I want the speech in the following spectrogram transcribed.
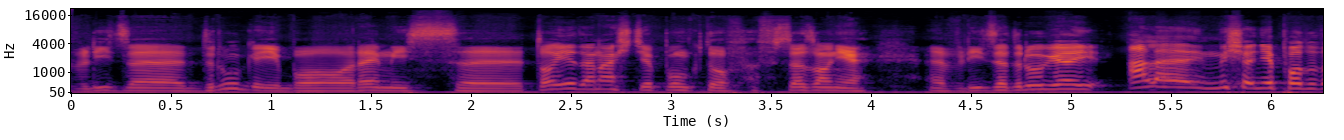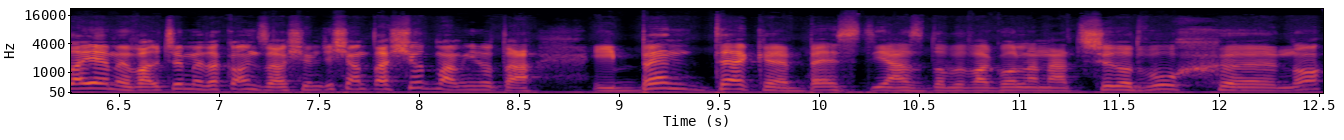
w lidze drugiej, bo remis e, to 11 punktów w sezonie w lidze drugiej, ale my się nie poddajemy, walczymy do końca. 87 minuta i Benteke Bestia zdobywa gola na 3 do 2. E, No,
